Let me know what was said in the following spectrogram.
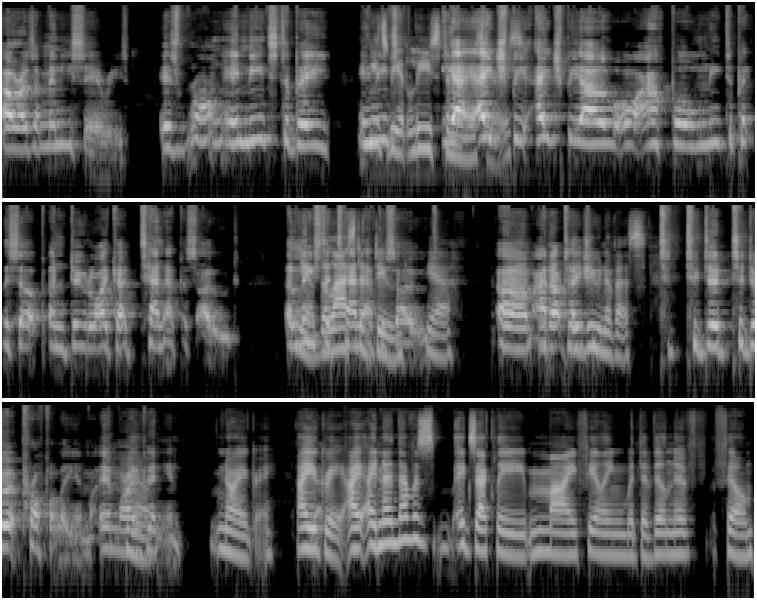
or as a mini series is wrong. It needs to be It needs to be at least yeah. HB, HBO or Apple need to pick this up and do like a ten episode, at Yeah, least the a last ten of Dune. episode Yeah. um, The adaptation Dune of us. to, to do to do it properly. In my, in my Yeah. opinion, No, I agree. I Yeah. agree. I I know that was exactly my feeling with the Villeneuve film,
